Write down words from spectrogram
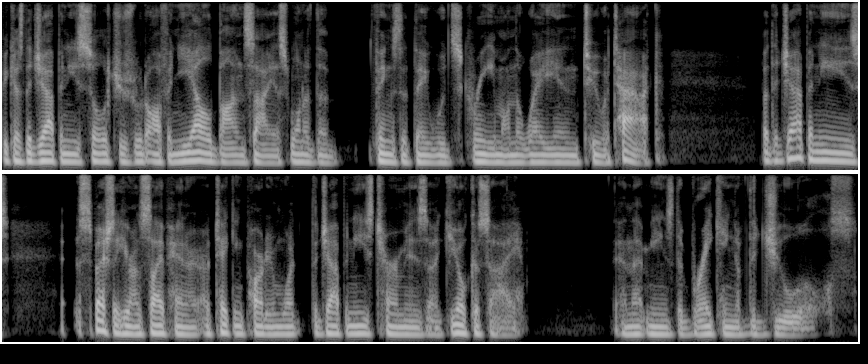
because the Japanese soldiers would often yell banzai as one of the things that they would scream on the way in to attack. But the Japanese, especially here on Saipan, are, are taking part in what the Japanese term is uh, gyokusai, and that means the breaking of the jewels.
